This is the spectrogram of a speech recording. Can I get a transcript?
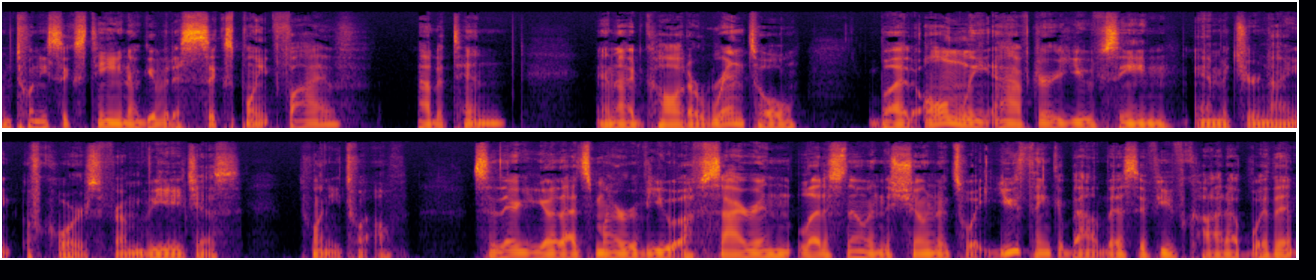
from 2016, I'll give it a 6.5 out of 10. And I'd call it a rental, but only after you've seen Amateur Night, of course, from VHS 2012. So there you go. That's my review of Siren. Let us know in the show notes what you think about this if you've caught up with it.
